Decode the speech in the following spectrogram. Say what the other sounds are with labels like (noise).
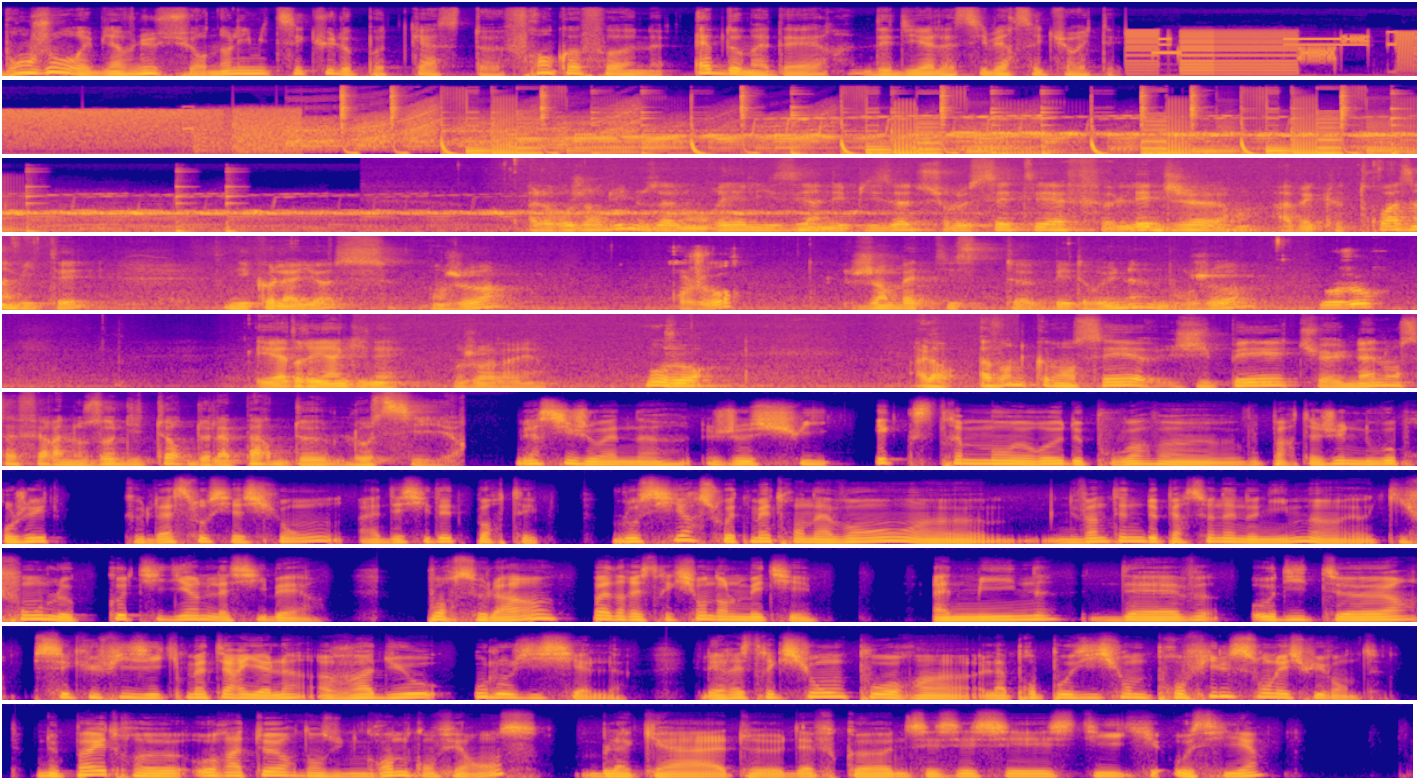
Bonjour et bienvenue sur Non Limite Sécu, le podcast francophone hebdomadaire dédié à la cybersécurité. Alors aujourd'hui, nous allons réaliser un épisode sur le CTF Ledger avec trois invités. Nicolas Yos, bonjour. Bonjour. Jean-Baptiste Bédrune, bonjour. Bonjour. Et Adrien Guinet. Bonjour Adrien. Bonjour. Alors, avant de commencer, JP, tu as une annonce à faire à nos auditeurs de la part de l'OCIR. Merci Johan. Je suis extrêmement heureux de pouvoir vous partager le nouveau projet que l'association a décidé de porter. L'OCIR souhaite mettre en avant euh, une vingtaine de personnes anonymes euh, qui font le quotidien de la cyber. Pour cela, pas de restrictions dans le métier. Admin, dev, auditeur, sécu physique, matériel, radio ou logiciel. Les restrictions pour euh, la proposition de profil sont les suivantes. Ne pas être orateur dans une grande conférence, Black Hat, DEFCON, CCC, STIC, OCIR,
